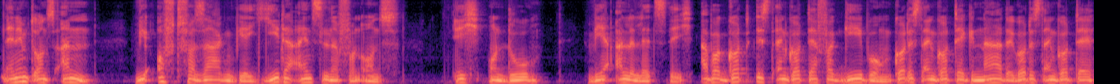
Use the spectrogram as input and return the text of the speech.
er nimmt uns an. Wie oft versagen wir, jeder einzelne von uns. Ich und du, wir alle letztlich. Aber Gott ist ein Gott der Vergebung. Gott ist ein Gott der Gnade. Gott ist ein Gott der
